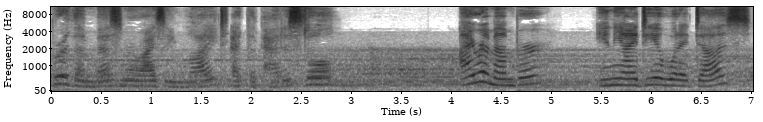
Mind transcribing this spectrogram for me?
Remember the mesmerizing light at the pedestal? I remember. Any idea what it does?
